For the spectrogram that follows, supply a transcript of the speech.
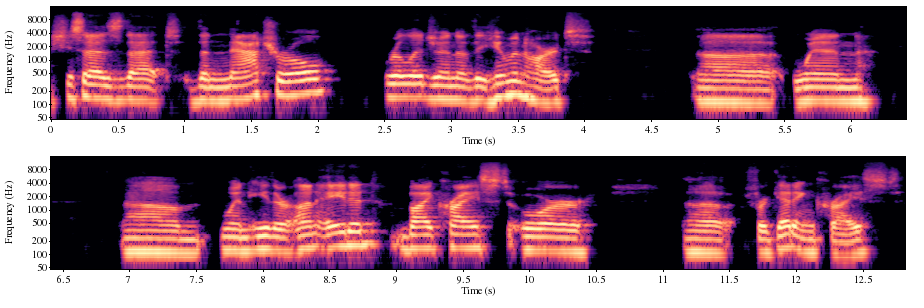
she says that the natural religion of the human heart, uh, when um, when either unaided by Christ or uh, forgetting Christ,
